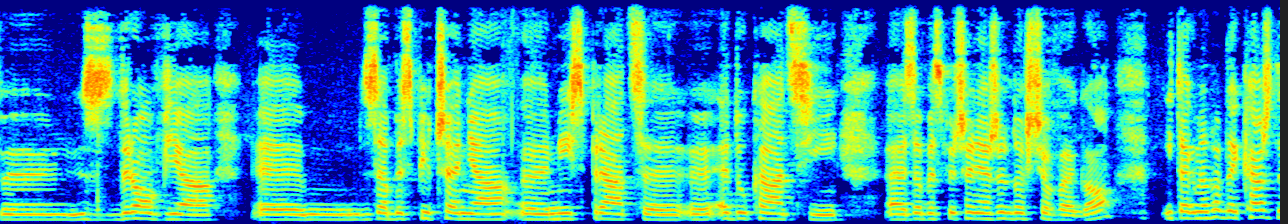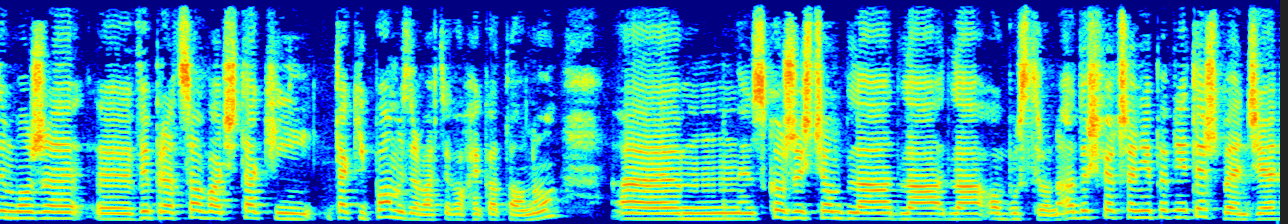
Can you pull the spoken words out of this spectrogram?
w zdrowia, zabezpieczenia miejsc pracy, edukacji, zabezpieczenia żywnościowego. I tak naprawdę każdy może wypracować taki, taki pomysł w ramach tego hekatonu z korzyścią dla, dla, dla obu stron. A doświadczenie pewnie też będzie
